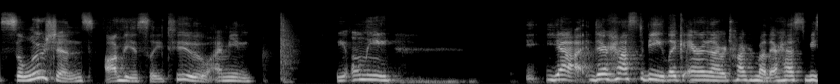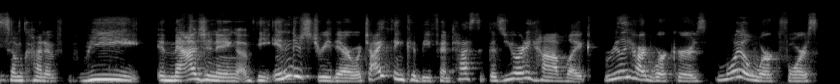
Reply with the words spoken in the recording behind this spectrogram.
solutions obviously too. I mean the only yeah, there has to be, like Aaron and I were talking about, there has to be some kind of reimagining of the industry there, which I think could be fantastic because you already have like really hard workers, loyal workforce,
